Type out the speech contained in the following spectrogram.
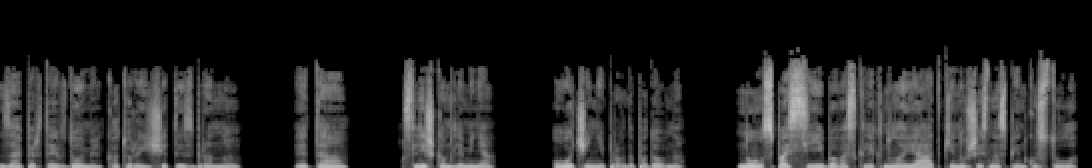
запертой в доме, который ищет избранную. Это Слишком для меня. Очень неправдоподобно. «Ну, спасибо!» — воскликнула я, откинувшись на спинку стула.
